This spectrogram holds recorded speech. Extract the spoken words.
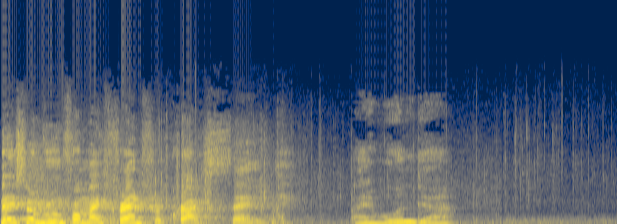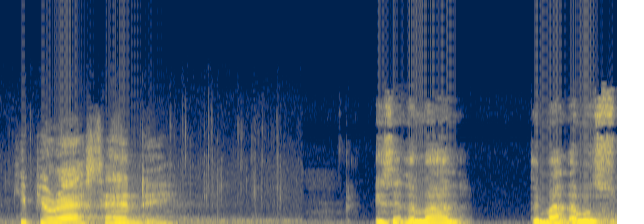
Make some room for my friend, for Christ's sake. I wonder. Keep your ass handy. Is it the man? The man that was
